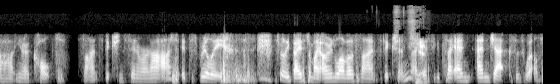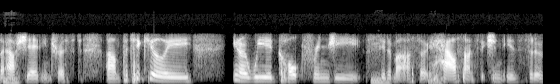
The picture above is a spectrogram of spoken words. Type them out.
uh, you know cult science fiction cinema and art. It's really it's really based on my own love of science fiction, I yeah. guess you could say, and and Jack's as well. So our mm-hmm. shared interest, um, particularly. You know, weird cult fringy mm. cinema. So, how science fiction is sort of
